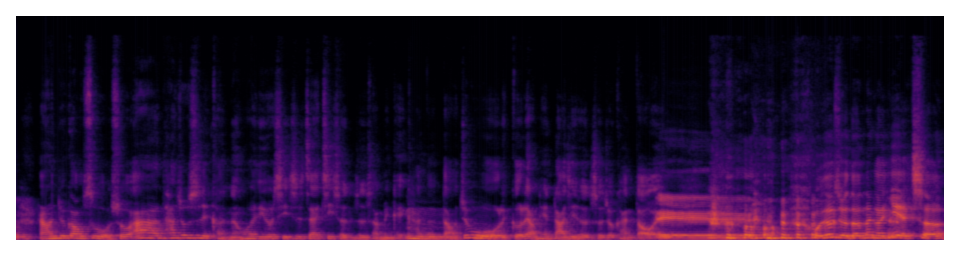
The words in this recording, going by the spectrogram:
嗯然后你就告诉我说啊，它就是可能会，尤其是在计程车上面可以看得到。嗯就我隔两天搭计程车就看到、哎、诶，我就觉得那个夜车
